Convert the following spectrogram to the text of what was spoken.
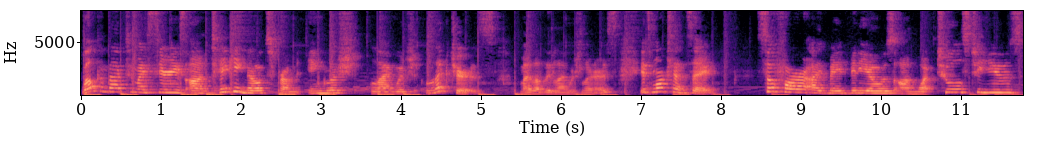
Welcome back to my series on taking notes from English language lectures, my lovely language learners. It's Mork Sensei. So far, I've made videos on what tools to use,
